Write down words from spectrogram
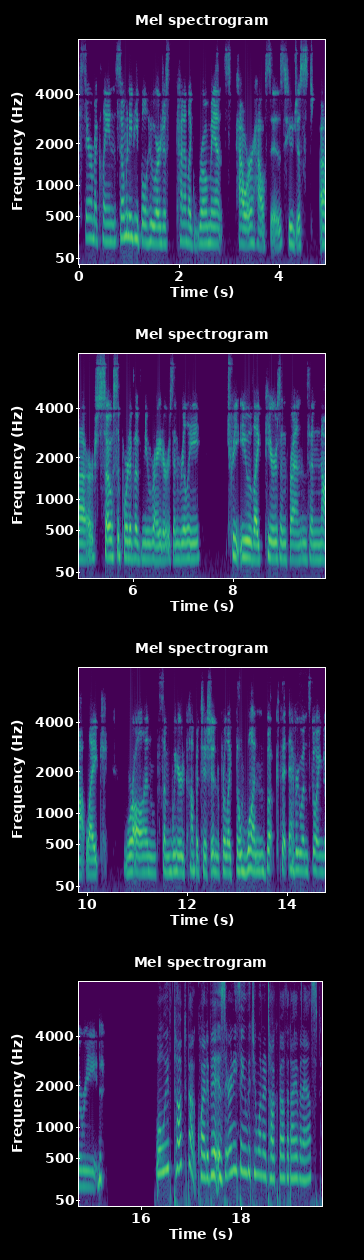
Sarah MacLean, so many people who are just kind of like romance powerhouses who just uh, are so supportive of new writers and really treat you like peers and friends and not like we're all in some weird competition for like the one book that everyone's going to read. Well, we've talked about quite a bit. Is there anything that you want to talk about that I haven't asked?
